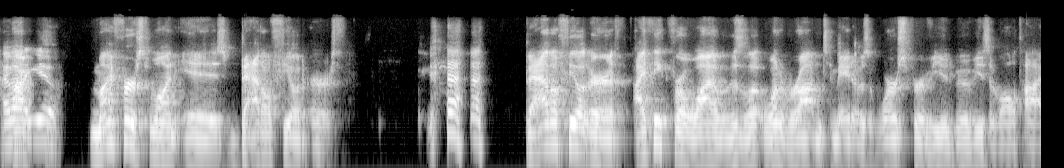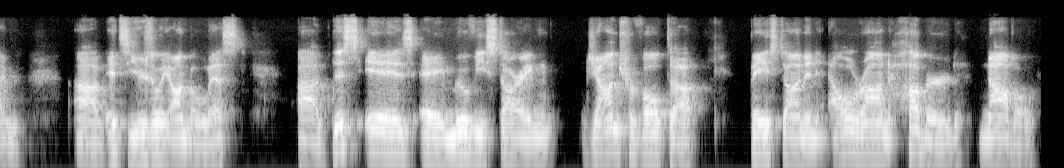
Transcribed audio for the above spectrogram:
about right. you? My first one is Battlefield Earth. Battlefield Earth, I think for a while it was one of Rotten Tomatoes' worst reviewed movies of all time. Uh, it's usually on the list. Uh, this is a movie starring John Travolta based on an L. Ron Hubbard novel,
